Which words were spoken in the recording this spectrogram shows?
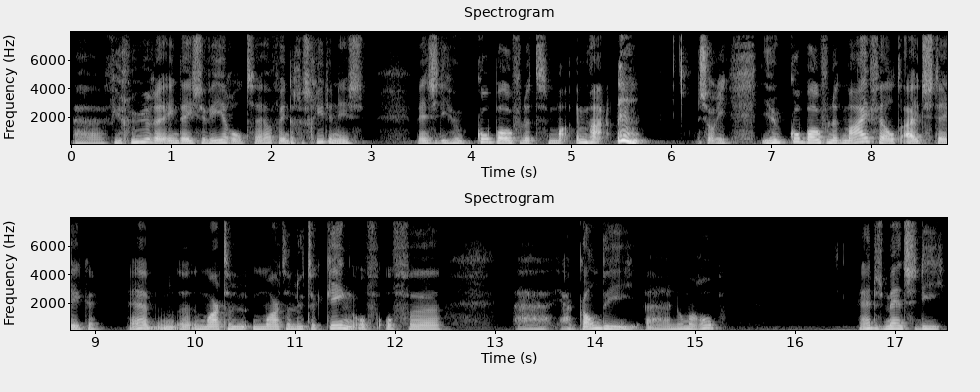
uh, figuren in deze wereld, hè, of in de geschiedenis. Mensen die hun kop boven het, sorry, die hun kop boven het maaiveld uitsteken. Hè, Martin, Martin Luther King of, of uh, uh, ja, Gandhi, noem maar op. Hè, dus mensen die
